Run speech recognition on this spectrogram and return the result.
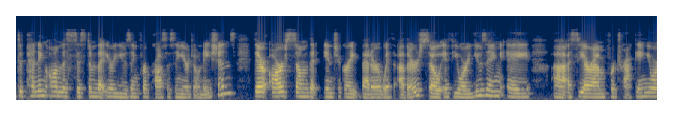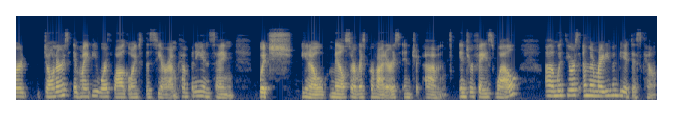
depending on the system that you're using for processing your donations, there are some that integrate better with others. So if you are using a uh, a CRM for tracking your donors, it might be worthwhile going to the CRM company and saying which you know mail service providers inter, um, interface well um, with yours, and there might even be a discount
